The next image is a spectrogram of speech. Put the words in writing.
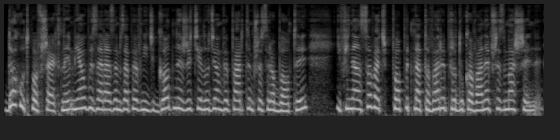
Dochód powszechny miałby zarazem zapewnić godne życie ludziom wypartym przez roboty i finansować popyt na towary produkowane przez maszyny.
